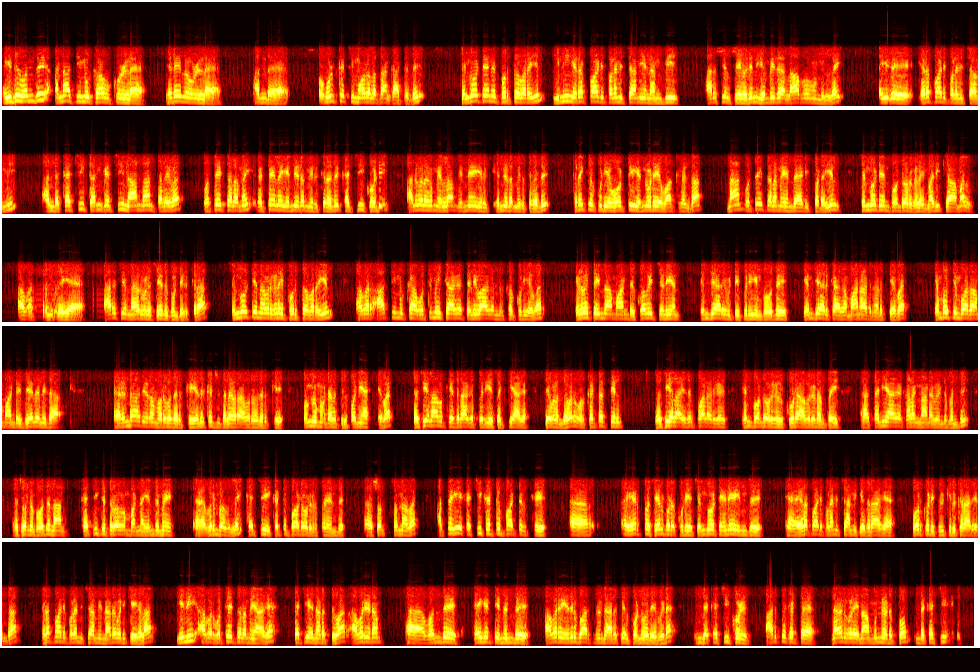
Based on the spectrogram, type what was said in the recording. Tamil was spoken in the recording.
இது வந்து அதிமுகவுக்குள்ள இடையில உள்ள அந்த உள்கட்சி மோதலை தான் காட்டுது. செங்கோட்டையனை பொறுத்தவரையில் இனி எடப்பாடி பழனிசாமியை நம்பி அரசியல் செய்வதில் எவ்வித லாபமும் இல்லை. இது எடப்பாடி பழனிசாமி அந்த கட்சி தன் கட்சி நான் தான் தலைவர் ஒற்றை தலைமை இரட்டையில என்னிடம் இருக்கிறது கட்சி கொடி அலுவலகம் எல்லாம் என்னே இருக்கு என்னிடம் இருக்கிறது. கிடைக்கக்கூடிய ஓட்டு என்னுடைய வாக்குகள் தான். நான் ஒற்றை தலைமை என்ற அடிப்படையில் செங்கோட்டையன் போன்றவர்களை மதிக்காமல் அவர் தன்னுடைய அரசியல் நகர்வுகளை செய்து கொண்டிருக்கிறார். செங்கோட்டையன் அவர்களை பொறுத்தவரையில் அவர் அதிமுக ஒற்றுமைக்காக தெளிவாக நிற்கக்கூடியவர். எழுபத்தைந்தாம் ஆண்டு கோவை செழியன் எம்ஜிஆரை விட்டு பிரியும் போது எம்ஜிஆருக்காக மாநாடு நடத்தியவர். எண்பத்தி ஒன்பதாம் ஆண்டு ஜெயலலிதா இரண்டாவது இடம் வருவதற்கு எதிர்க்கட்சி தலைவராக வருவதற்கு கொங்கு மண்டலத்தில் பணியாற்றியவர். சசிகலாவுக்கு எதிராக பெரிய சக்தியாக திகழ்ந்தவர். ஒரு கட்டத்தில் சசிகலா எதிர்ப்பாளர்கள் என் போன்றவர்கள் கூட அவரிடம் போய் தனியாக தனியாக களங்காண வேண்டும் என்று சொன்னபோது நான் கட்சிக்கு துரோகம் பண்ண என்றுமே விரும்பவில்லை. கட்சி கட்டுப்பாடோடு இருப்பேன் என்று அஹ், சொன்னவர். அத்தகைய கட்சி கட்டுப்பாட்டிற்கு ஏற்ப செயல்படக்கூடிய செங்கோட்டையனே இன்று அஹ், எடப்பாடி பழனிசாமிக்கு எதிராக போர்க்கொடி தூக்கியிருக்கிறார் என்றால் எடப்பாடி பழனிசாமி நடவடிக்கைகளால் இனி அவர் ஒற்றை தலைமையாக கட்சியை நடத்துவார். அவரிடம் ஆஹ், வந்து கைகட்டி நின்று அவரை எதிர்பார்த்து நின்று அரசியல் பண்ணுவதை விட இந்த கட்சிக்குள் அடுத்த கட்ட நகர்வுகளை நாம் முன்னெடுப்போம். இந்த கட்சி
